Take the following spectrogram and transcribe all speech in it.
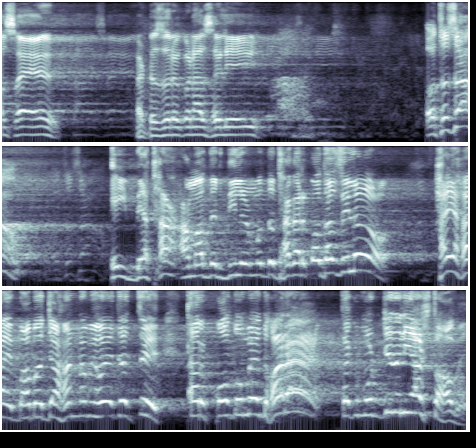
আছে? একটা জোরে কোন আসলে অথচ এই ব্যথা আমাদের দিলের মধ্যে থাকার কথা ছিল। হায় হায়, বাবা জাহান নামে হয়ে যাচ্ছে, তার কদমে ধরে তাকে মসজিদে নিয়ে আসতে হবে।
